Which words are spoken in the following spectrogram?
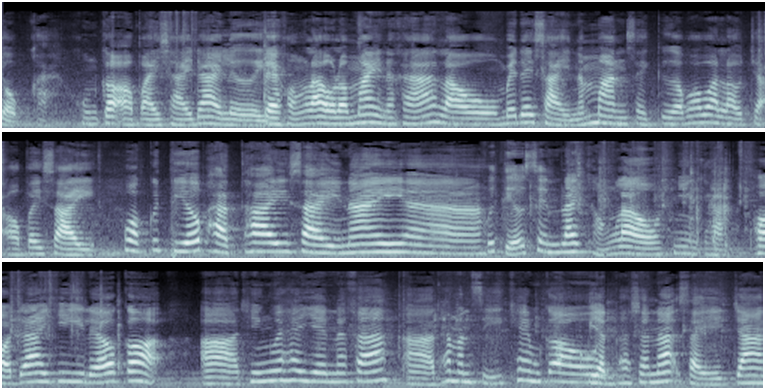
จบค่ะ คุณก็เอาไปใช้ได้เลย แต่ของเราเราไม่นะคะ เราไม่ได้ใส่น้ำมันใส่เกลือ เพราะว่าเราจะเอาไปใส่ พวกก๋วยเตี๋ยวผัดไทยใส่ในอ่าก๋วยเตี๋ยวเส้นไรของเรานี่ค่ะ พอได้ที่แล้วก็อ่า ทิ้งไว้ให้เย็นนะคะอ่าถ้ามันสีเข้มก็เอาเปลี่ยนภาชนะใส่จาน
